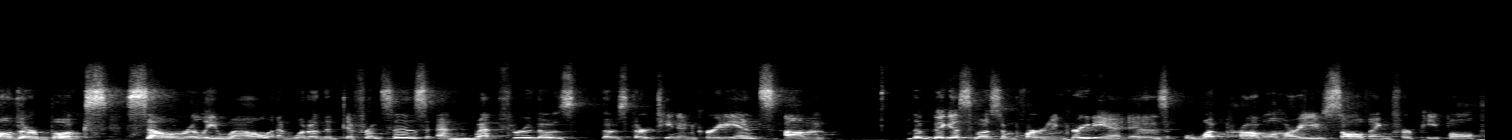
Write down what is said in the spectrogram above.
other books sell really well and what are the differences and mm-hmm. went through those those 13 ingredients. Um, the biggest most important ingredient is what problem are you solving for people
